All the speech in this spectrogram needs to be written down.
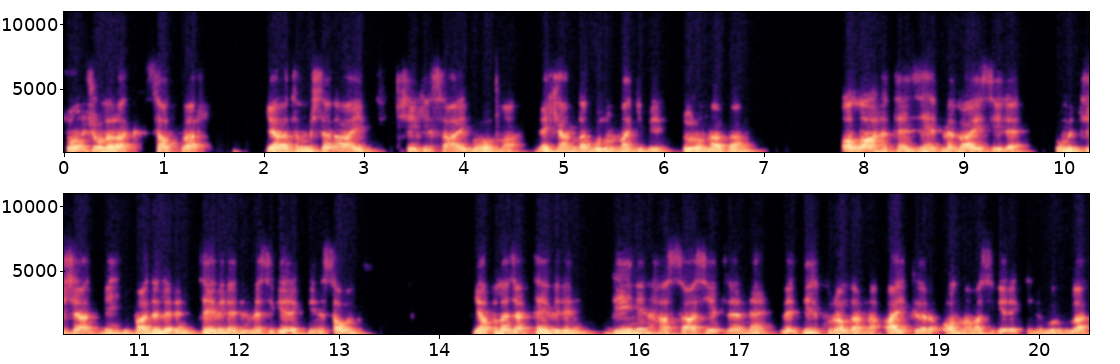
Sonuç olarak saf var, yaratılmışlara ait şekil sahibi olma, mekanda bulunma gibi durumlardan Allah'ı tenzih etme gayesiyle bu müteşabbih ifadelerin tevil edilmesi gerektiğini savunur. Yapılacak tevilin dinin hassasiyetlerine ve dil kurallarına aykırı olmaması gerektiğini vurgular.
